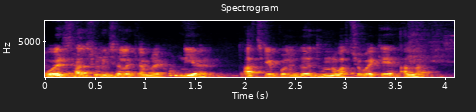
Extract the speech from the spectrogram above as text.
বইয়ের সাজেশন ইনশাল্লাহ আমরা এখন নিয়ে আসব আজকে পর্যন্ত ধন্যবাদ সবাইকে, আল্লাহ হাফিজ।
